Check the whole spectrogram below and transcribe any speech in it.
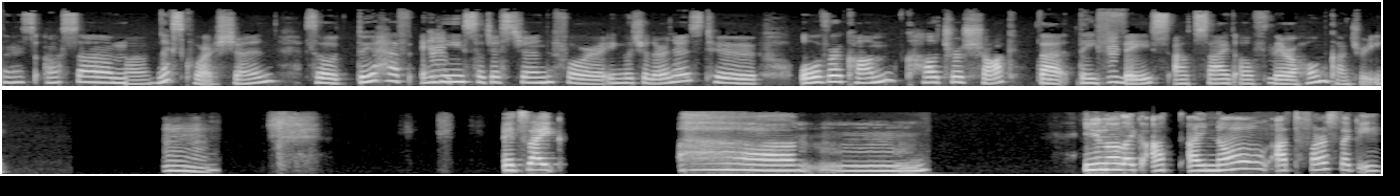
that is awesome. Uh, next question. So, do you have any mm. suggestion for English learners to overcome culture shock that they mm. face outside of mm. their home country? Mm. It's like, um, you know, like at, I know at first, like it,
